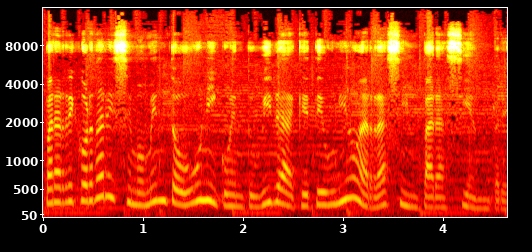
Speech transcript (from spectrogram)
para recordar ese momento único en tu vida que te unió a Racing para siempre.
